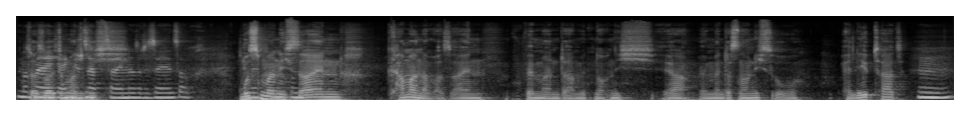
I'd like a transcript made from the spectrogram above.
Muss Da man ja nicht sollte man sich- sein, also das ist ja jetzt auch... muss man nicht sein, kann man aber sein, wenn man damit noch nicht, ja, wenn man das noch nicht so erlebt hat. Hm.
